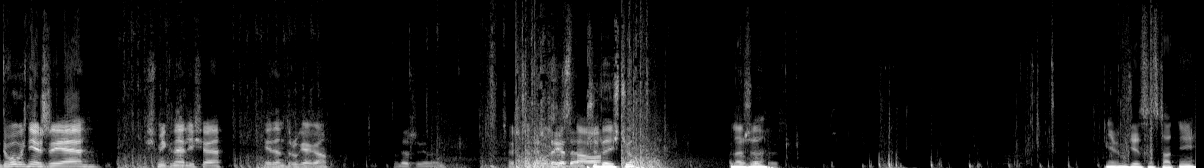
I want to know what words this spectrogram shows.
Dwóch nie żyje. Śmignęli się. Jeden drugiego. Leży jeden. Jeszcze dwóch jeden. zostało. Przy wyjściu. Leży. To jest- Nie wiem, gdzie jest ostatni.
